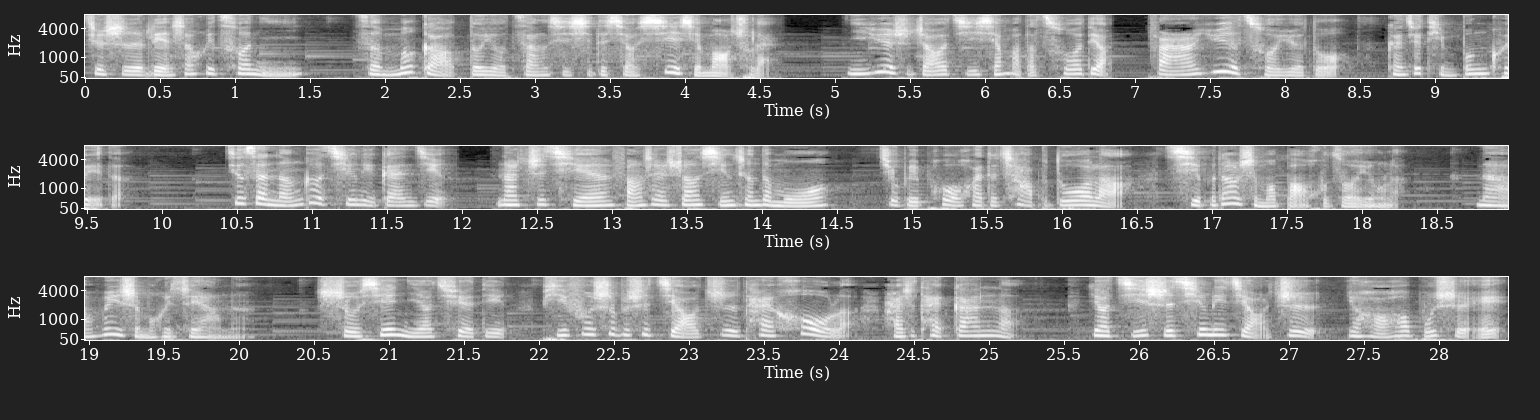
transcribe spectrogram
就是脸上会搓泥，怎么搞都有脏兮兮的小屑屑冒出来。你越是着急想把它搓掉，反而越搓越多，感觉挺崩溃的。就算能够清理干净，那之前防晒霜形成的膜就被破坏的差不多了，起不到什么保护作用了。那为什么会这样呢？首先，你要确定皮肤是不是角质太厚了，还是太干了，要及时清理角质，要好好补水。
